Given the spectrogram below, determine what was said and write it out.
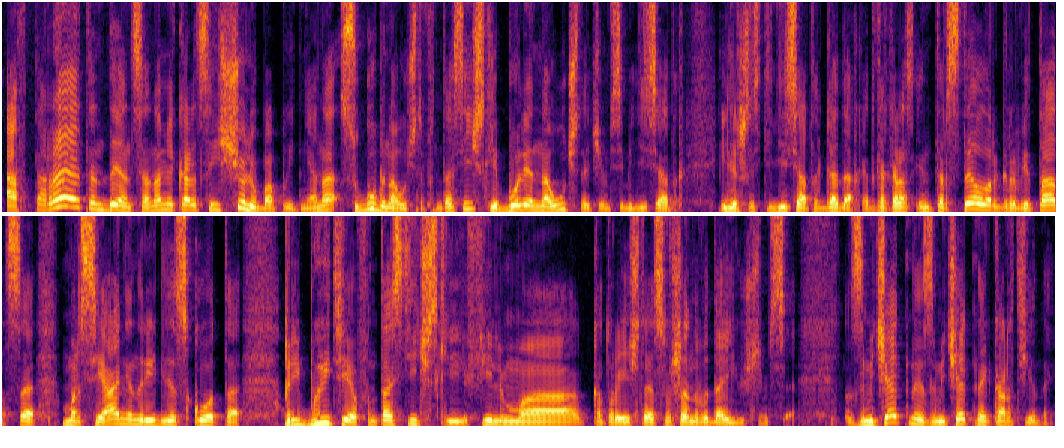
А вторая тенденция, она, мне кажется, еще любопытнее она сугубо научно-фантастическая, более научная, чем в 70-х или 60-х годах. Это как раз «Интерстеллар», «Гравитация», «Марсианин» Ридли Скотта, «Прибытие», фантастический фильм, а, который я считаю совершенно выдающимся. Замечательные, замечательные картины.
